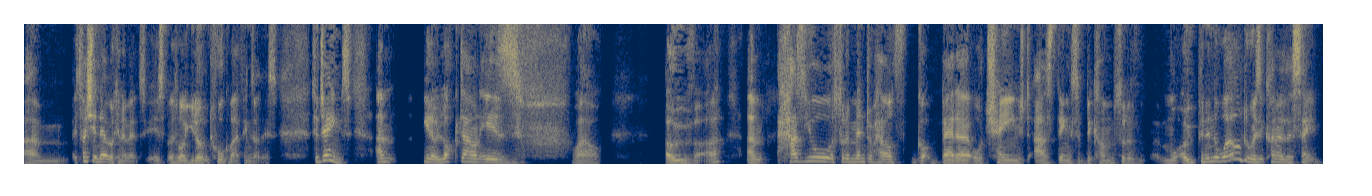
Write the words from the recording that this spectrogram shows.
um especially at networking events as well you don't talk about things like this. So james um you know lockdown is well over. Um has your sort of mental health got better or changed as things have become sort of more open in the world or is it kind of the same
